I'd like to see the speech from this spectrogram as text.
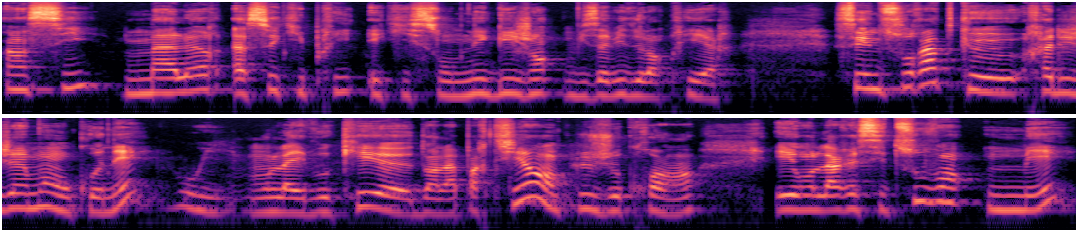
Ainsi, malheur à ceux qui prient et qui sont négligents vis-à-vis de leur prière. C'est une sourate que Khadija et moi, on connaît. Oui. On l'a évoquée euh, dans la partie 1, en plus, je crois. Hein, et on la récite souvent. Mais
